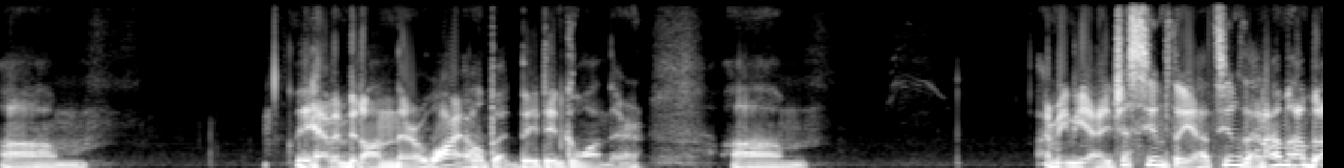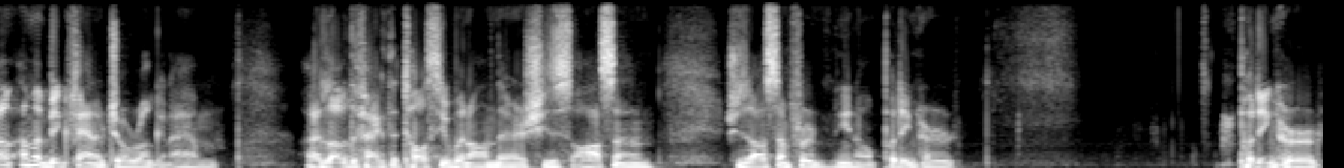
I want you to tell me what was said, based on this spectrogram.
Um, they haven't been on there a while, but they did go on there. Um, I mean, yeah, it just seems that yeah, it seems that I'm I'm, I'm a big fan of Joe Rogan. I'm I love the fact that Tulsi went on there. She's awesome. She's awesome for you know putting her putting her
